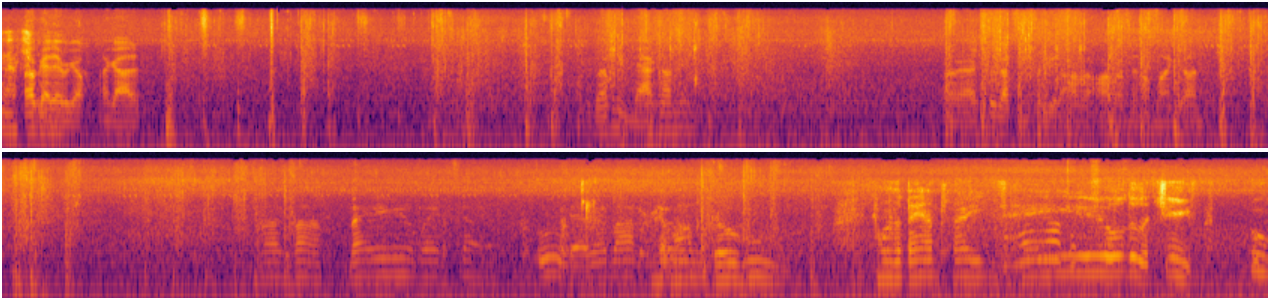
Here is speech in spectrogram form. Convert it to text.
Actually, Okay, there we go. I got it. Do I have any mags on me? Alright, I still got some pretty good armor armament on my gun. Made a way to fly. Ooh, that red bottom. Come on the road. And when the band plays, hail to the chief. Ooh.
